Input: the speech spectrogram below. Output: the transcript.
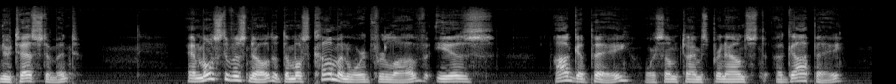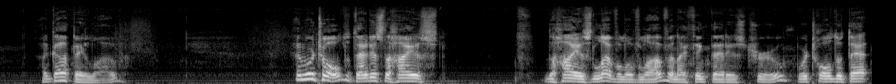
New Testament. And most of us know that the most common word for love is agape, or sometimes pronounced agape, agape love. And we're told that that is the highest the highest level of love, and I think that is true. We're told that that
